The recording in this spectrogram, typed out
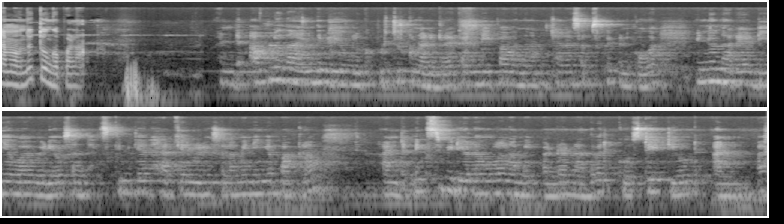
நம்ம வந்து தூங்க போகலாம். அண்ட் அவ்வளோதான் இந்த வீடியோ உங்களுக்கு பிடிச்சிருக்குன்னு நினைக்கிறேன். கண்டிப்பாக வந்து நம்ம சேனல் சப்ஸ்கிரைப் பண்ணிக்கோங்க. இன்னும் நிறைய DIY videos and skin care hair care videos எல்லாமே நீங்கள் பார்க்கலாம். அண்ட் நெக்ஸ்ட் வீடியோவில் உங்களை நான் மீட் பண்ணுறேன் அது வரைக்கும் ஸ்டே டியூன் அண்ட் பை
